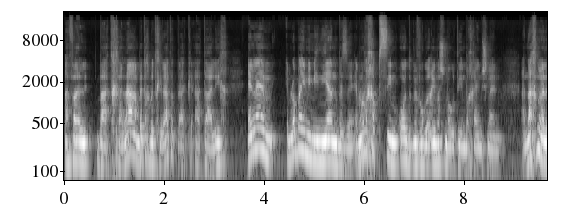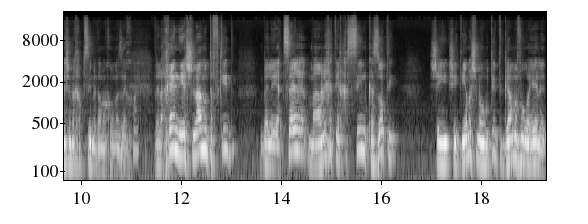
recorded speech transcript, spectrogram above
אבל בהתחלה, בטח בתחילת הת, התהליך, אין להם, הם לא באים עם עניין בזה, הם לא מחפשים עוד מבוגרים משמעותיים בחיים שלהם. אנחנו אלה שמחפשים את המקום הזה. נכון. ולכן יש לנו תפקיד בלייצר מערכת יחסים כזאתי, שהיא, שהיא תהיה משמעותית גם עבור הילד.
